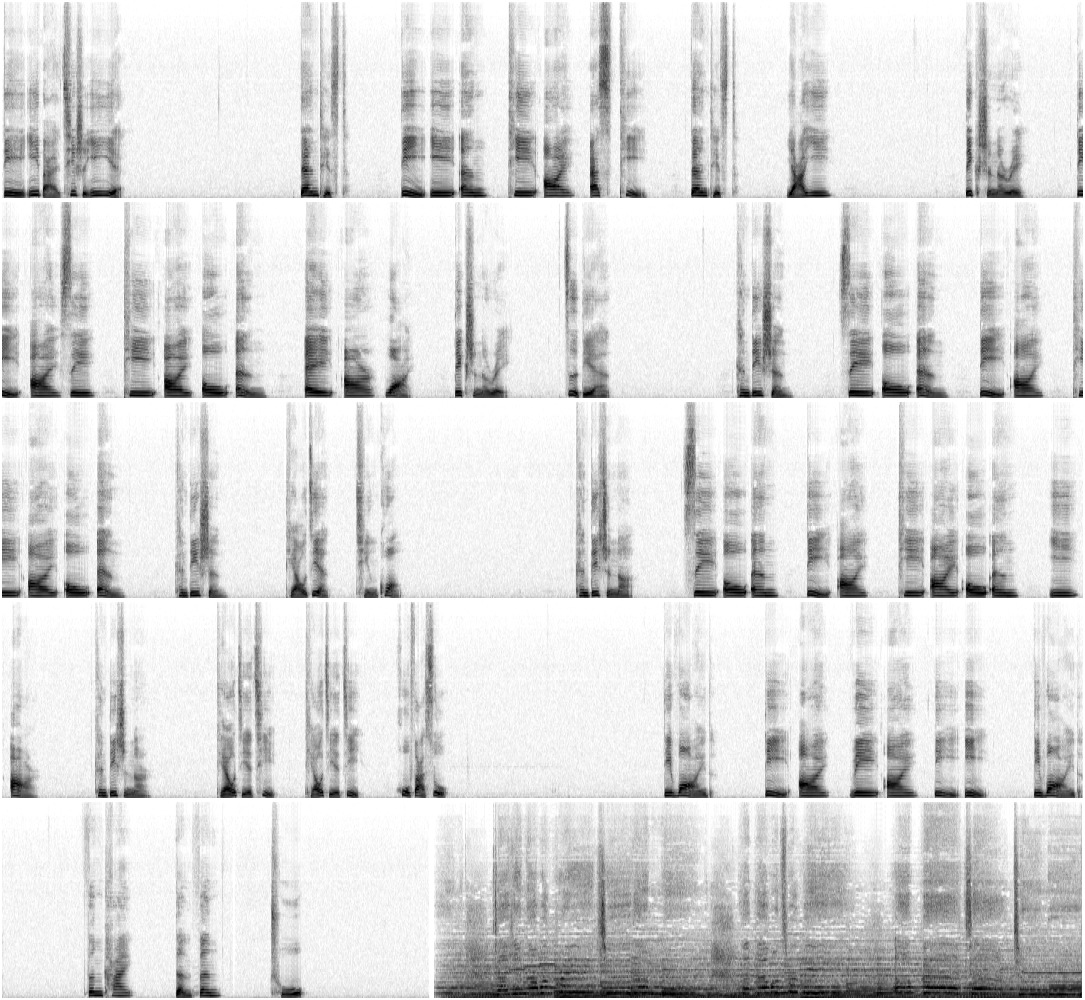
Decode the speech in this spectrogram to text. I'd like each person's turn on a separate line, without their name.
第一百七十一页。dentist，d e n t i s t，dentist，牙医。dictionary，d i c t i o n a r y，dictionary，字典。condition。 C O N D I T I O N，condition，条件、情况。conditioner，C O N D I T I O N E R，conditioner，调节器、调节剂、护发素。Divide, d i v i d e, divide，分开，等分，除。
